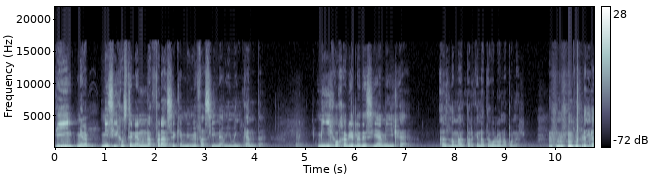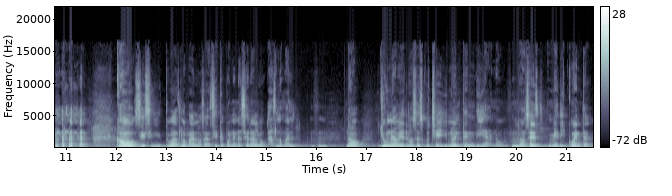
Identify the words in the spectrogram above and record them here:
Y mira, mis hijos tenían una frase que a mí me fascina, a mí me encanta. Mi hijo Javier le decía a mi hija, hazlo mal para que no te vuelvan a poner. ¿Cómo? Sí, sí, tú hazlo mal. O sea, si te ponen a hacer algo, hazlo mal. ¿No? Yo una vez los escuché y no entendía, ¿no? Entonces me di cuenta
